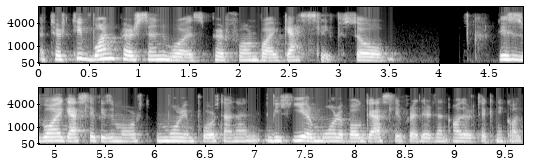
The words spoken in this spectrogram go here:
31% was performed by gas lift. So this is why gas lift is more more important, and we hear more about gas lift rather than other technical.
